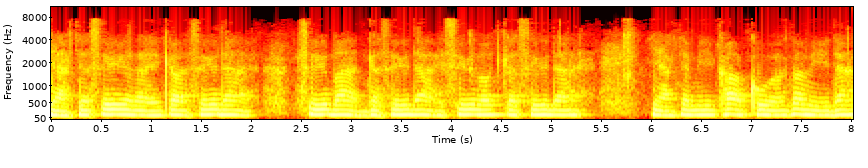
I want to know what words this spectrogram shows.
อยากจะซื้ออะไรก็ซื้อได้ ซื้อบ้านก็ซื้อได้ ซื้อรถก็ซื้อได้ อยากจะมีครอบครัวก็มีได้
